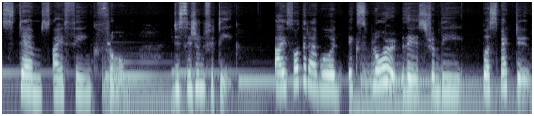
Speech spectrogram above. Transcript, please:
stems, I think, from decision fatigue. I thought that I would explore this from the perspective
